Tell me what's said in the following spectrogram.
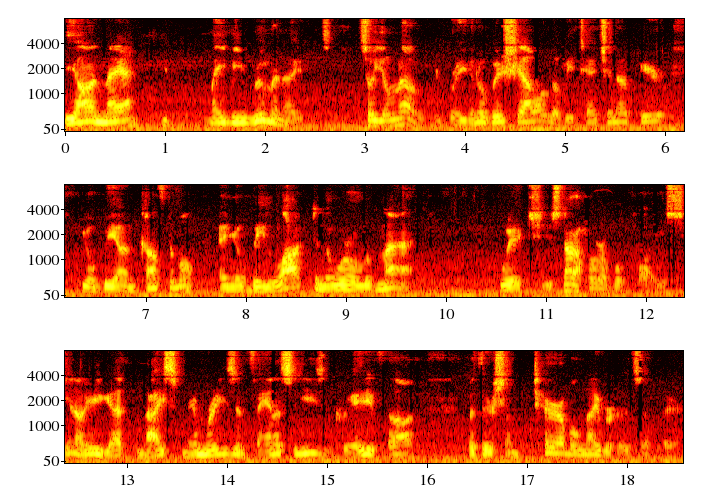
Beyond that, you may be ruminating. So you'll know your breathing will be shallow. There'll be tension up here. You'll be uncomfortable, and you'll be locked in the world of mind, which is not a horrible place. You know, you got nice memories and fantasies and creative thought, but there's some terrible neighborhoods up there.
